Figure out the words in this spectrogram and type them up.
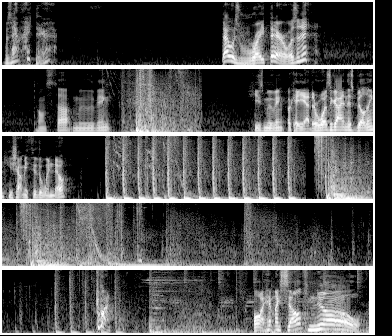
Was that right there? That was right there, wasn't it? Don't stop moving. He's moving. Okay, yeah, there was a guy in this building. He shot me through the window. Come on! Oh, I hit myself? No!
